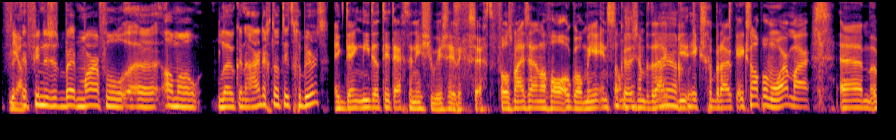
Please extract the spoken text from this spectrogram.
V- Ja. Vinden ze het bij Marvel eh, allemaal leuk en aardig dat dit gebeurt? Ik denk niet dat dit echt een issue is, eerlijk gezegd. Volgens mij zijn er nog wel ook wel meer instanties en bedrijven ja, die. X gebruiken. Ik snap hem hoor, maar ehm,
